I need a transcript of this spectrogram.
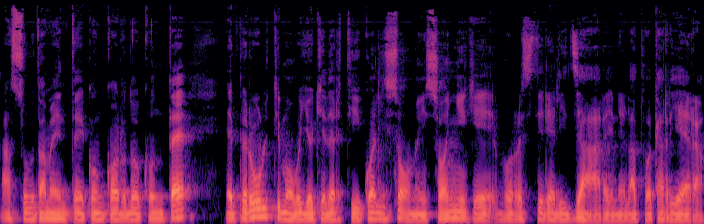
Assolutamente concordo con te. E per ultimo voglio chiederti quali sono i sogni che vorresti realizzare nella tua carriera.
